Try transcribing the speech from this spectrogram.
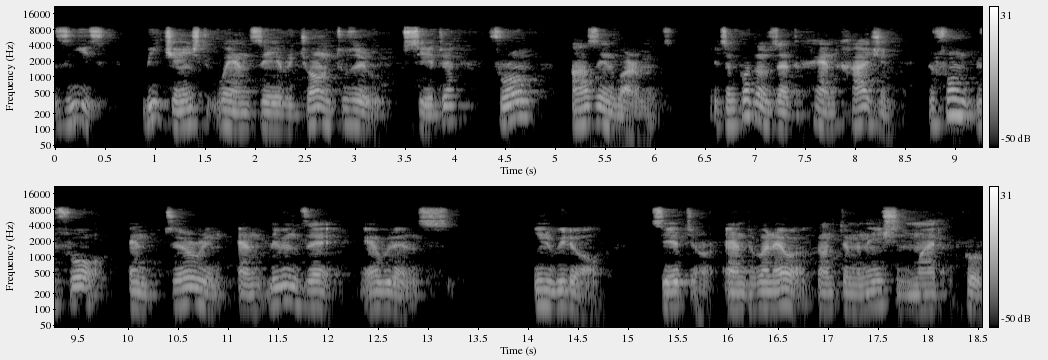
these be changed when they return to the theater from other environments. It's important that hand hygiene performed before entering and leaving the evidence individual theater and whenever contamination might occur.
